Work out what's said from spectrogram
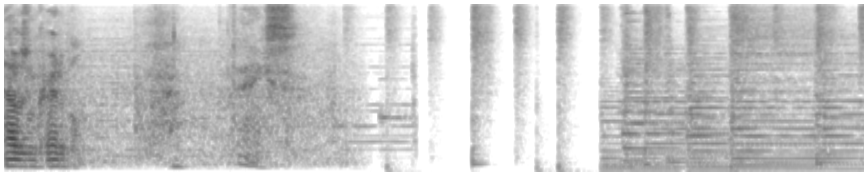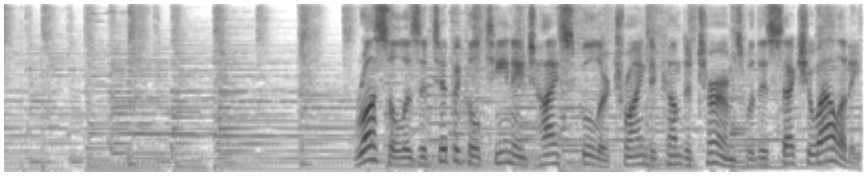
That was incredible. Russell is a typical teenage high schooler trying to come to terms with his sexuality.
